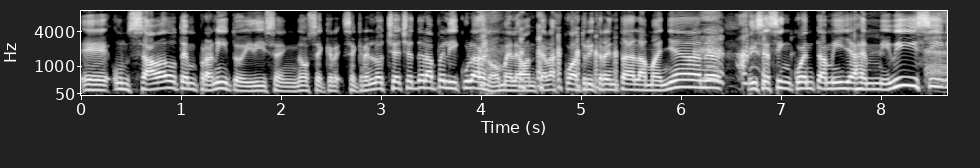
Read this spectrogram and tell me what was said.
Eh, un sábado tempranito y dicen, no, se, cre- se creen los cheches de la película, no, me levanté a las 4 y 30 de la mañana, hice 50 millas en mi bici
